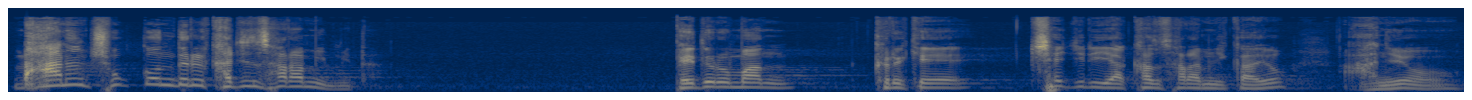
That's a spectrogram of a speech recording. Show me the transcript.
많은 조건들을 가진 사람입니다. 베드로만 그렇게 체질이 약한 사람일까요? 아니요.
